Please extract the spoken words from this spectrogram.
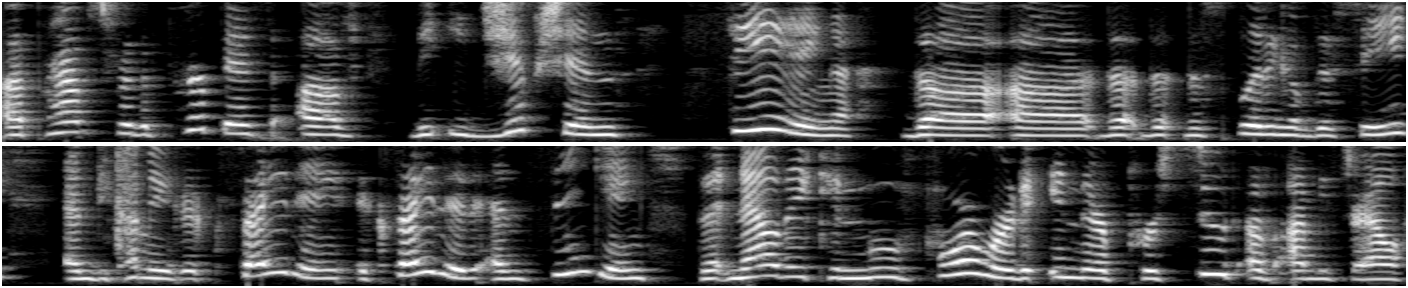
uh, perhaps for the purpose of the Egyptians seeing the, uh, the, the the splitting of the sea and becoming exciting, excited and thinking that now they can move forward in their pursuit of Am Yisrael,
